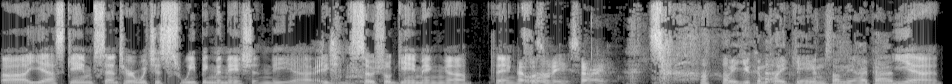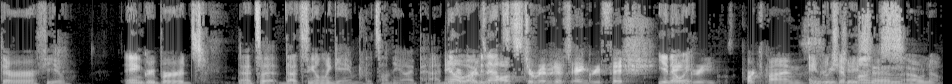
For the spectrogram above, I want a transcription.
Uh, yes, Game Center, which is sweeping the nation, the uh, Right. the social gaming uh, thing. That for- wasn't me. Sorry. Wait, you can play games on the iPad? Yeah, there are a few. Angry Birds. That's a that's the only game that's on the iPad. Angry no, I Birds mean and all that's its derivatives: angry fish, You know, angry porcupines. Angry Angry Chipmunks. Jason? Oh no.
